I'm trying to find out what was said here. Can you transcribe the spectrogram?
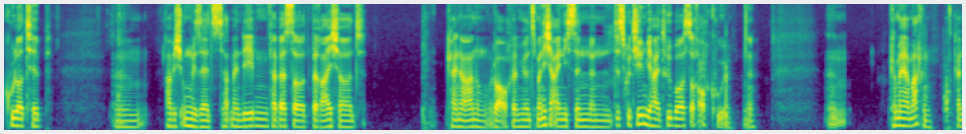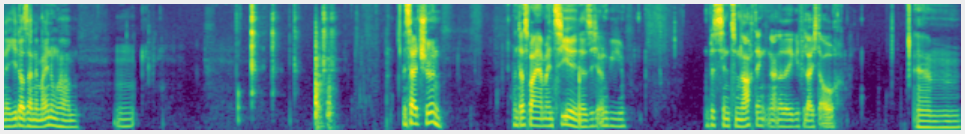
cooler Tipp, ähm, habe ich umgesetzt, hat mein Leben verbessert, bereichert, keine Ahnung. Oder auch wenn wir uns mal nicht einig sind, dann diskutieren wir halt drüber, ist doch auch cool. Ne? Ähm, kann man ja machen. Kann ja jeder seine Meinung haben. Mhm. Ist halt schön. Und das war ja mein Ziel, dass ich irgendwie ein bisschen zum Nachdenken anrege, vielleicht auch. Ähm,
